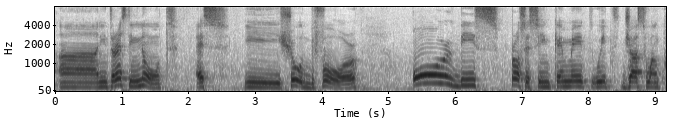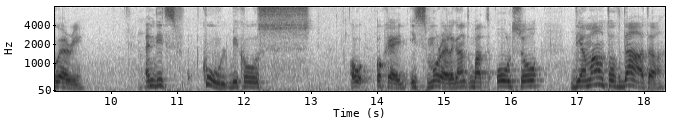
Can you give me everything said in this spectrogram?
uh, an interesting note, as he showed before, all this processing can made with just one query. And it's cool because, oh, okay, it's more elegant, but also the amount of data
